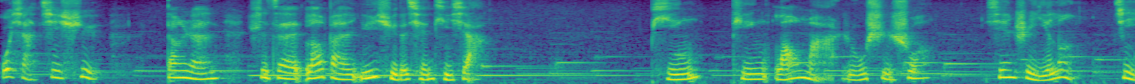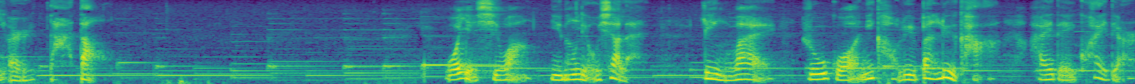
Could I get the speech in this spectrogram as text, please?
我想继续，当然是在老板允许的前提下。平听老马如是说，先是一愣，继而答道：“我也希望你能留下来。”另外，如果你考虑办绿卡，还得快点儿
